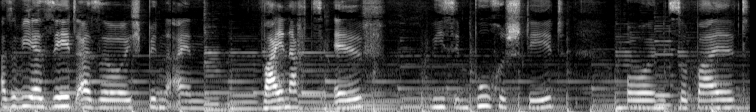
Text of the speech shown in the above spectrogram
Also wie ihr seht, also ich bin ein Weihnachtself, wie es im Buche steht. Und sobald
